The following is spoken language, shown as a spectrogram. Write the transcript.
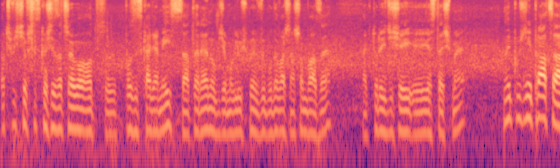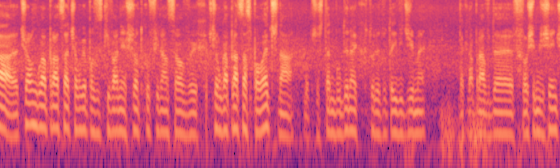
Oczywiście wszystko się zaczęło od e, pozyskania miejsca, terenu, gdzie mogliśmy wybudować naszą bazę, na której dzisiaj e, jesteśmy. No i później praca, ciągła praca, ciągłe pozyskiwanie środków finansowych, ciągła praca społeczna, bo przecież ten budynek, który tutaj widzimy, tak naprawdę w 80,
